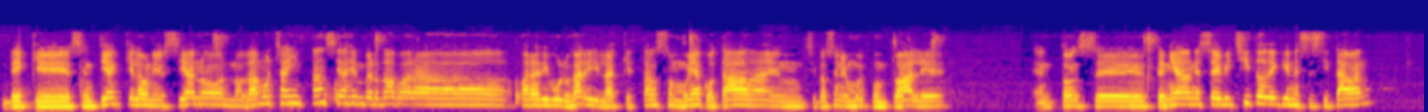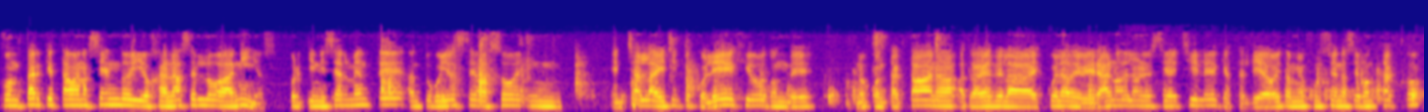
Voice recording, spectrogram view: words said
de que sentían que la universidad no, nos da muchas instancias en verdad para, para divulgar y las que están son muy acotadas en situaciones muy puntuales. Entonces tenían ese bichito de que necesitaban contar qué estaban haciendo y ojalá hacerlo a niños, porque inicialmente Antucoyón se basó en, en charlas de distintos colegios, donde nos contactaban a, a, través de la escuela de verano de la Universidad de Chile, que hasta el día de hoy también funciona ese contacto,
